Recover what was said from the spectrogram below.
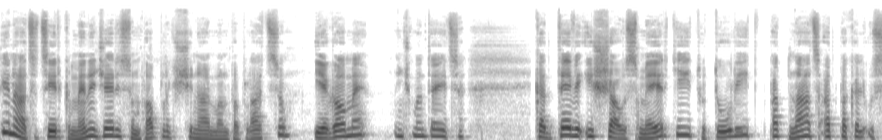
Pienāca cirka menedžeris un paplikšķināja man pa plecu. Iegaumē, viņš man teica, kad tevi izšaus mērķī, tu tūlīt pat nāc atpakaļ uz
